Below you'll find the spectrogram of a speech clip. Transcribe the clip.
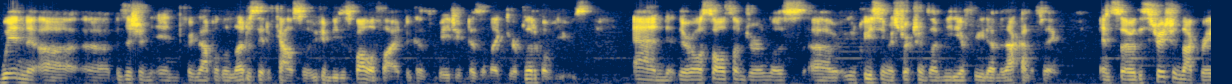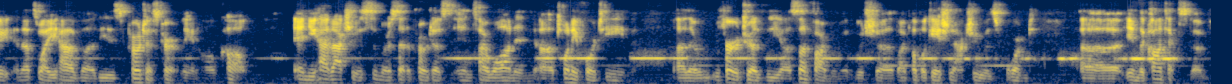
win a, a, position in, for example, the legislative council, you can be disqualified because Beijing doesn't like your political views and there are assaults on journalists, uh, increasing restrictions on media freedom, and that kind of thing. And so the situation is not great, and that's why you have uh, these protests currently in Hong Kong. And you had actually a similar set of protests in Taiwan in uh, 2014. Uh, they're referred to as the uh, Sunflower Movement, which uh, by publication actually was formed in the context of.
